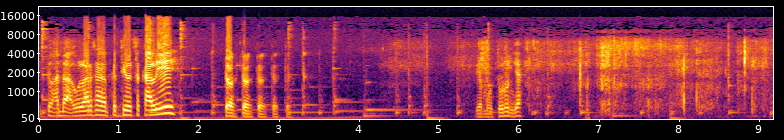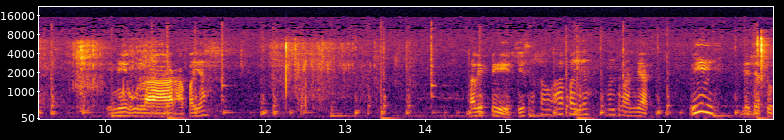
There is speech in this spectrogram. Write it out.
Itu ada ular sangat kecil sekali. Tuh tuh tuh tuh tuh. Dia mau turun ya. Ini ular apa ya? Tali picis atau apa ya teman-teman? Lihat. Ih dia jatuh.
